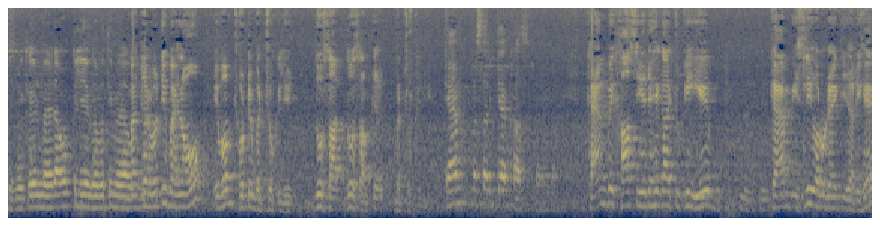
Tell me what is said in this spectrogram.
जिसमें केवल महिलाओं के लिए गर्भवती महिलाओं गर्भवती महिलाओं एवं छोटे बच्चों के लिए दो साल दो साल के बच्चों के लिए। कैंप में सर क्या खास रहेगा? कैंप में खास ये रहेगा क्योंकि ये कैंप इसलिए ऑर्गेनाइज की जा रही है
